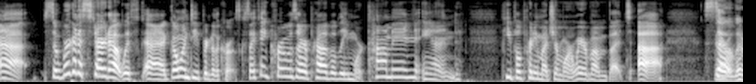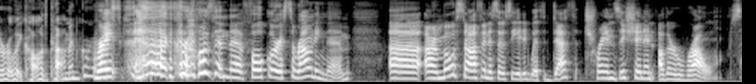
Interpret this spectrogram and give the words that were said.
Uh, so we're gonna start out with uh, going deeper to the crows because I think crows are probably more common and people pretty much are more aware of them. But uh, so They're literally called common crows. right? Crows and the folklore surrounding them uh, are most often associated with death, transition, and other realms.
